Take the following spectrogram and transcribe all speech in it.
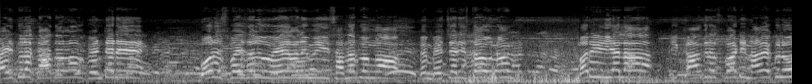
రైతుల ఖాతాలో వెంటనే బోనస్ పైసలు వేయాలని ఈ సందర్భంగా మేము హెచ్చరిస్తా ఉన్నాం. మరి ఇలా ఈ కాంగ్రెస్ పార్టీ నాయకులు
